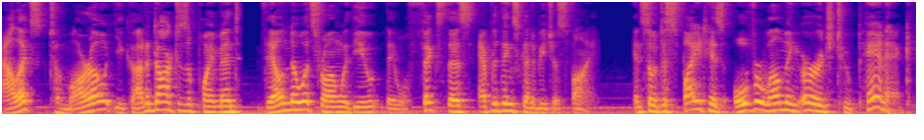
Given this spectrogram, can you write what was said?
Alex, tomorrow you got a doctor's appointment. They'll know what's wrong with you. They will fix this. Everything's going to be just fine. And so, despite his overwhelming urge to panic,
